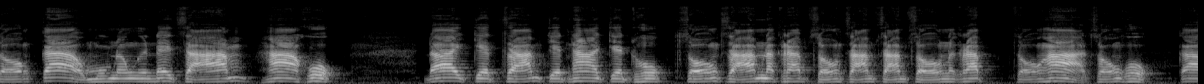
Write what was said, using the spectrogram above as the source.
สองเก้ามุมน้ำเงินได้สามห้าหกได้เจ็ดสามเจ็ดห้าเจ็ดหกสองสามนะครับสองสามสามสองนะครับสองห้าสองหกเก้า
